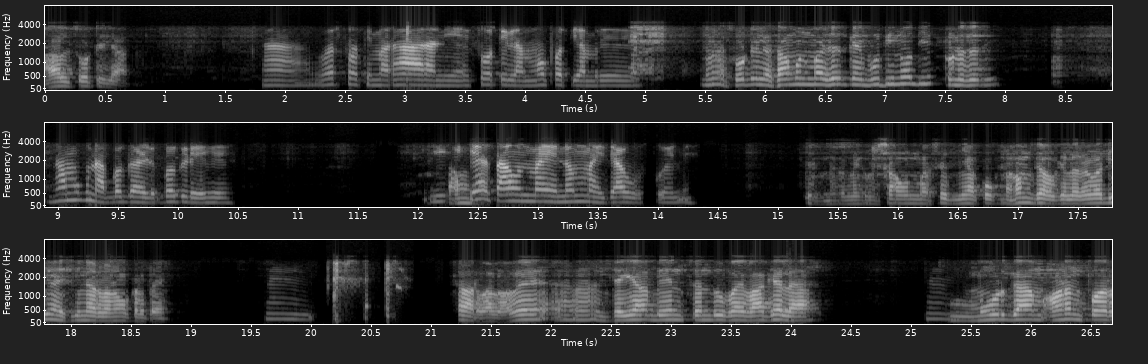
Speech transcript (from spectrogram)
હાલ ચોટીલા. હા વર્ષોથી મારા હારાની ચોટીલા મફતિયામ આમ ના ચોટીલા સામાનમાં છે કઈ બુદ્ધિ નહોતી થોડી અમુક ના બગાડે બગડે હે. ઈ ક્યાં સાઉન્ડમાં એ નમાઈ જાવું કોઈને? મેં તમે કીધું સાઉન્ડમાં છે ત્યાં કોકને સમજાવો કે રવા દે સિનારવા ન કરતા સારું હાલો હવે જયા જયાબેન ચંદુભાઈ વાઘેલા. મૂળ ગામ અણંદપર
